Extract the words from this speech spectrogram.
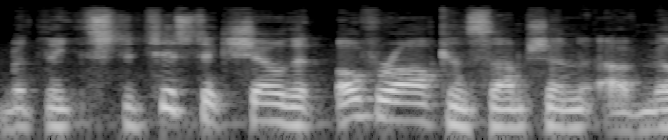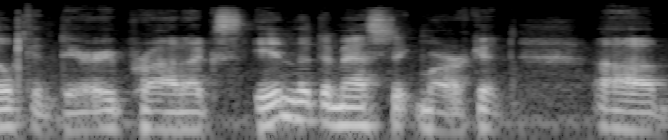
but the statistics show that overall consumption of milk and dairy products in the domestic market uh,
